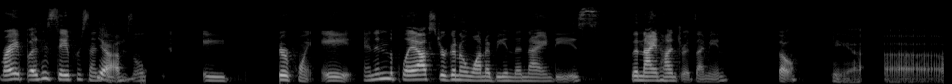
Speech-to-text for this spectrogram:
right? But his save percentage Yeah. was only 8 0.8. And in the playoffs, you're going to want to be in the 90s, the 900s, I mean. So, Yeah. Uh,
